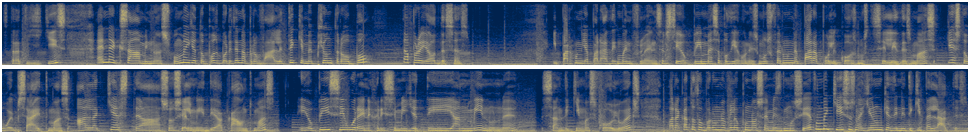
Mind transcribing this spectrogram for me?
στρατηγικής, ένα εξάμεινο ας πούμε για το πώς μπορείτε να προβάλλετε και με ποιον τρόπο τα προϊόντα σας. Υπάρχουν για παράδειγμα influencers οι οποίοι μέσα από διαγωνισμούς φέρνουν πάρα πολύ κόσμο στις σελίδες μας και στο website μας αλλά και στα social media account μας οι οποίοι σίγουρα είναι χρήσιμοι γιατί αν μείνουν σαν δικοί μας followers, παρακάτω θα μπορούν να βλέπουν όσα εμείς δημοσιεύουμε και ίσως να γίνουν και δυνητικοί πελάτες.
